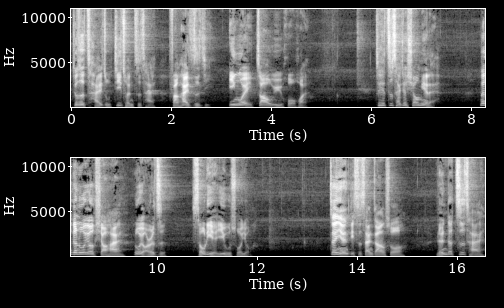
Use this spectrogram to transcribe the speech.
就是财主积存之财，反害自己，因为遭遇祸患，这些资财就消灭了。那个如果有小孩，如果有儿子，手里也一无所有。”箴言第十三章说：“人的资财。”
